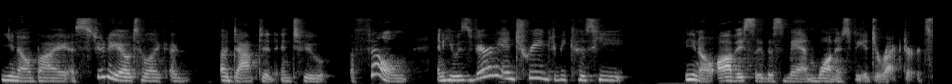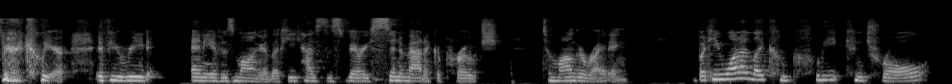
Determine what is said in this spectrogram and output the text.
you know by a studio to like a, adapt it into a film. And he was very intrigued because he you know obviously this man wanted to be a director. It's very clear if you read any of his manga that he has this very cinematic approach to manga writing. But he wanted like complete control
